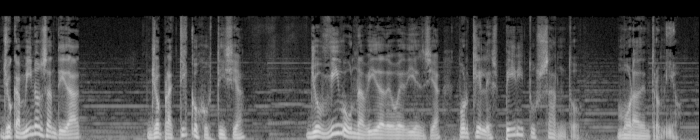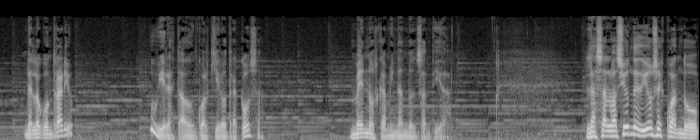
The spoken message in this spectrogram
Yo camino en santidad, yo practico justicia, yo vivo una vida de obediencia porque el Espíritu Santo mora dentro mío. De lo contrario, hubiera estado en cualquier otra cosa, menos caminando en santidad. La salvación de Dios es cuando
